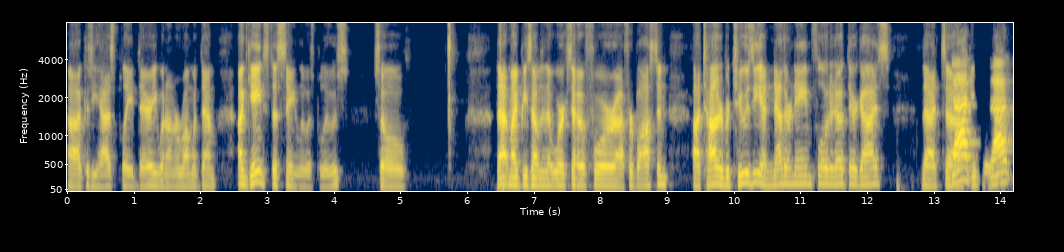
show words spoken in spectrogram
because uh, he has played there. He went on a run with them against the St. Louis Blues, so that might be something that works out for uh, for Boston. Uh, Tyler Bertuzzi, another name floated out there, guys. That uh, that that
